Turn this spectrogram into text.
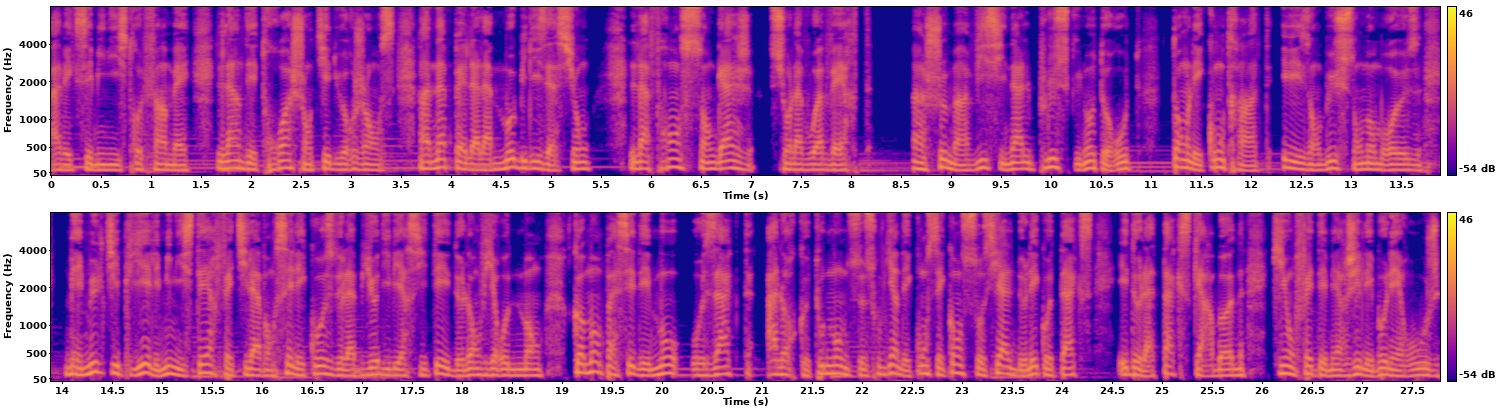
avec ses ministres fin mai. L'un des trois chantiers d'urgence, un appel à la mobilisation, la France s'engage sur la voie verte. Un chemin vicinal plus qu'une autoroute, tant les contraintes et les embûches sont nombreuses. Mais multiplier les ministères fait-il avancer les causes de la biodiversité et de l'environnement? Comment passer des mots aux actes alors que tout le monde se souvient des conséquences sociales de l'écotaxe et de la taxe carbone qui ont fait émerger les bonnets rouges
